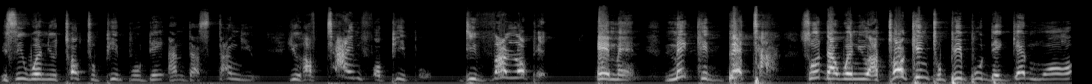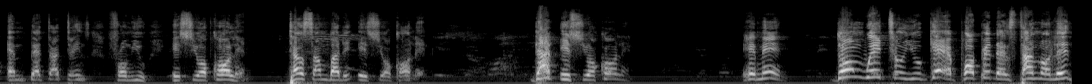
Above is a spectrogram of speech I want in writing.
You see, when you talk to people, they understand you. You have time for people. Develop it. Amen. Make it better so that when you are talking to people, they get more and better things from you. It's your calling. Tell somebody it's your calling. That is your calling. Amen. Don't wait till you get a pulpit and stand on it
